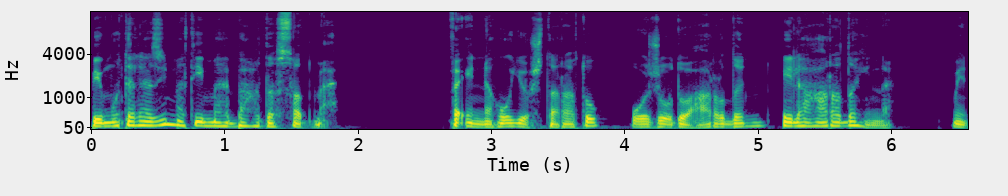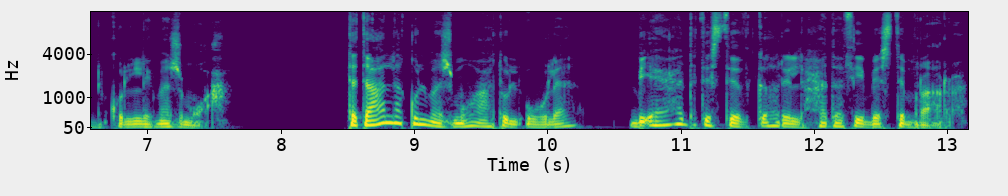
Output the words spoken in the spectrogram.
بمتلازمة ما بعد الصدمة. فإنه يشترط وجود عرض إلى عرضين من كل مجموعة. تتعلق المجموعة الأولى بإعادة استذكار الحدث باستمرار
